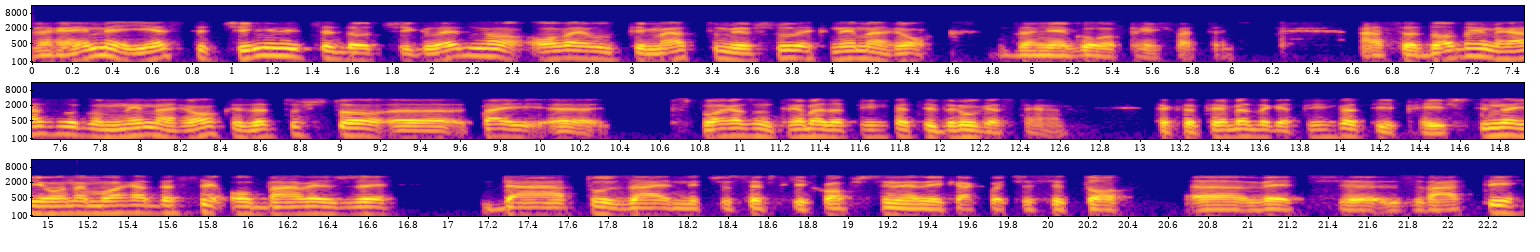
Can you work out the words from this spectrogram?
vreme, jeste činjenica da očigledno ovaj ultimatum još uvek nema rok za njegovo prihvatanje. A sa dobrim razlogom nema roka zato što a, e, taj a, e, sporazum treba da prihvati druga strana. Dakle, treba da ga prihvati Priština i ona mora da se obaveže da tu zajednicu srpskih opština ili kako će se to već zvati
